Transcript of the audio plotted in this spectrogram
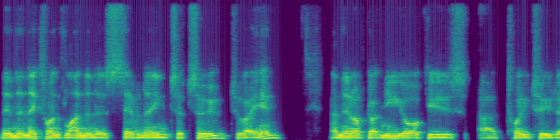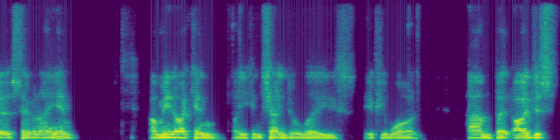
Then the next one's London is 17 to 2, 2 a.m. And then I've got New York is uh, 22 to 7 a.m. I mean, I can, you can change all these if you want. Um, but I just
